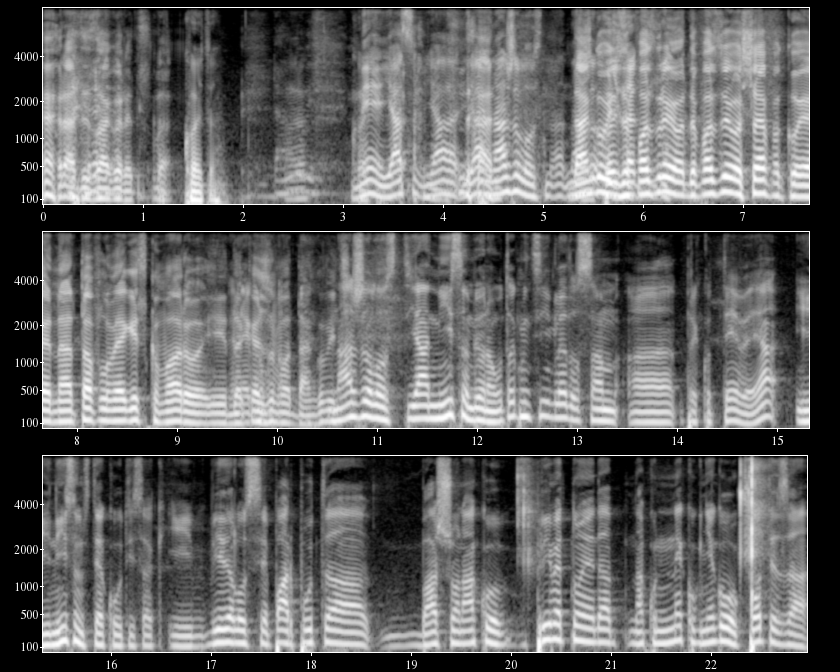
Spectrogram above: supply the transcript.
Rade Zagorec, da. Ko je to? Ne, ja sam, ja, ja nažalost... Na, nažal- Dangović, da pozdravimo, da pozdravimo šefa koji je na toplom Egejskom moru i da nekom- kažemo Dangović. Nažalost, ja nisam bio na utakmici i gledao sam a, preko TV-a i nisam stekao utisak i videlo se par puta baš onako primetno je da nakon nekog njegovog poteza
